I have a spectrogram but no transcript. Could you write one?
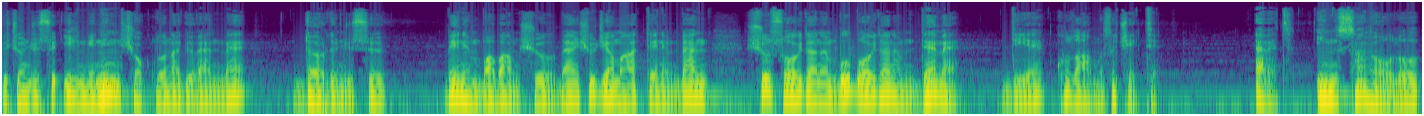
üçüncüsü ilminin çokluğuna güvenme, dördüncüsü benim babam şu, ben şu cemaattenim, ben şu soydanım, bu boydanım deme diye kulağımızı çekti. Evet, insanoğlu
